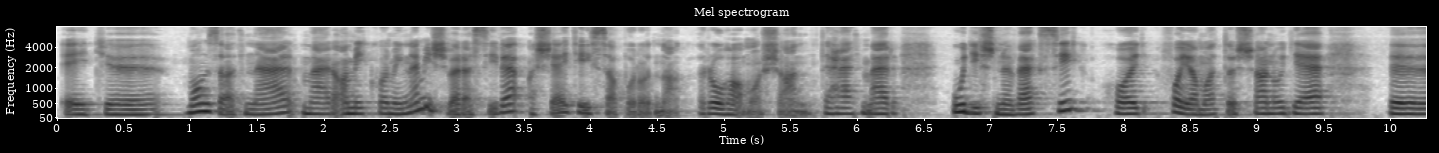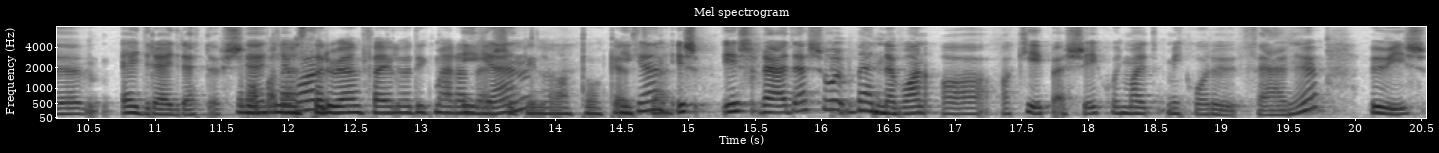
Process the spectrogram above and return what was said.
egy magzatnál már, amikor még nem is ver a szíve, a sejtjei szaporodnak rohamosan. Tehát már úgy is növekszik, hogy folyamatosan ugye egyre-egyre több sejtje van. Robbanásszerűen fejlődik már az első pillanattól kezdve. Igen, és, és ráadásul benne van a, a képesség, hogy majd mikor ő felnő, ő is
